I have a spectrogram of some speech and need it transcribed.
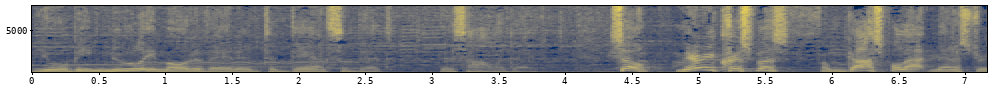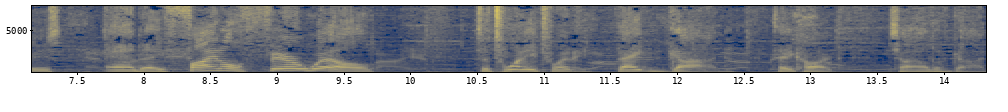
you will be newly motivated to dance a bit this holiday. So, Merry Christmas from Gospel Map Ministries and a final farewell to 2020. Thank God. Take heart, child of God.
